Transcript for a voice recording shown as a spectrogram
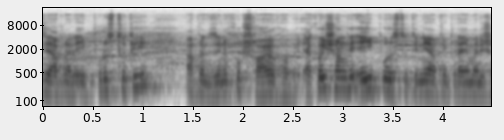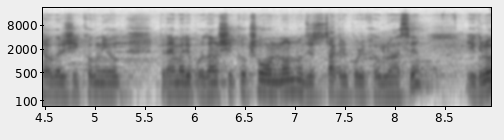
যে আপনার এই প্রস্তুতি আপনাদের জন্য খুব সহায়ক হবে। একই সঙ্গে এই প্রস্তুতি নিয়ে আপনি প্রাইমারি, সহকারী শিক্ষক নিয়োগ, প্রাইমারি প্রধান শিক্ষক সহ অন্য অন্য যে চাকরির পরীক্ষাগুলো আছে এগুলো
